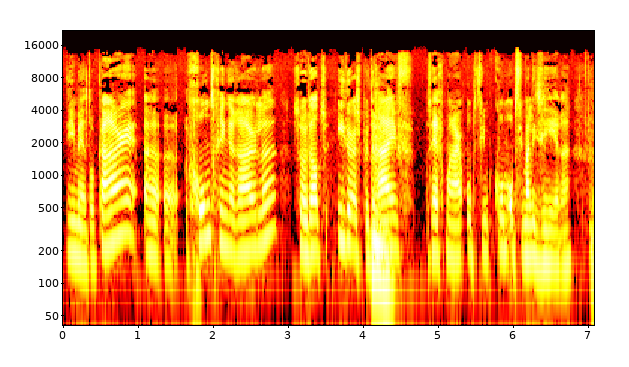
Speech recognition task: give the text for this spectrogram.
die met elkaar uh, uh, grond gingen ruilen, zodat ieders bedrijf mm. zeg maar optim kon optimaliseren. Ja.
